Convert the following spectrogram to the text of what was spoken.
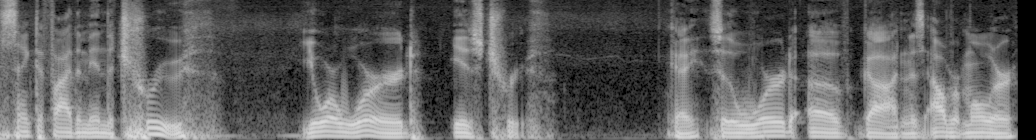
Sanctify them in the truth. Your word is truth. Okay, so the word of God, and as Albert Mohler,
